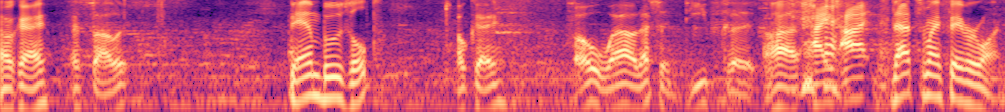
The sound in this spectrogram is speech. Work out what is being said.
Okay. That's solid. Bamboozled. Okay. Oh wow, that's a deep cut. Uh, I, I that's my favorite one.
